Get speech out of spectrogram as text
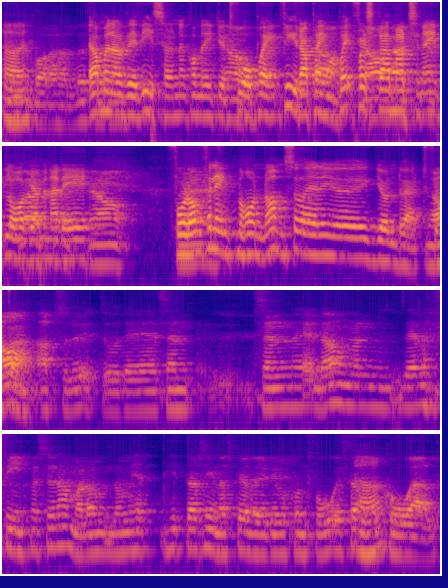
man ja. inte bara heller. Ja men det visar när kommer inte två poäng, fyra poäng på första matcherna i ett lag. Jag menar det är... Får de förlängt med honom så är det ju guld värt. Ja, absolut. Och det, sen Sen, ja men det är väl fint med Surahammar. De, de hittar sina spelare i division 2 istället ja. för KL.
